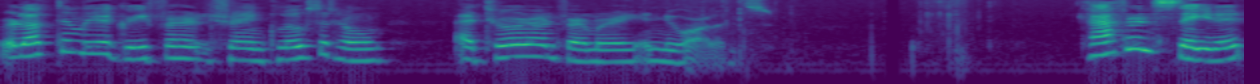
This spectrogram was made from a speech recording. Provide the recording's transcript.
reluctantly agreed for her to train close at home at Touro Infirmary in New Orleans. Katherine stated,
